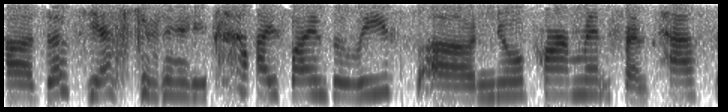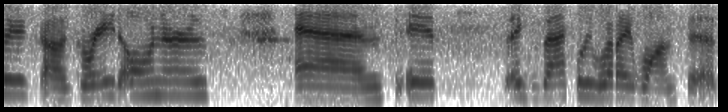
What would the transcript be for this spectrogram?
uh, just yesterday, I signed the lease, uh, new apartment, fantastic, uh, great owners, and it's exactly what I wanted.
